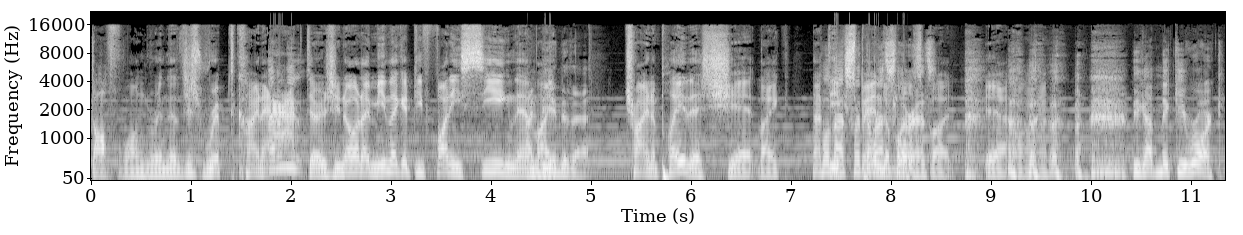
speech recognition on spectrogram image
Dolph Lundgren, they're just ripped kind of I don't even- actors. You know what I mean? Like it'd be funny seeing them I'd be like into that. trying to play this shit, like not Well, the that's what the wrestler Expendables, is. but yeah, oh, yeah. You got Mickey Rourke.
